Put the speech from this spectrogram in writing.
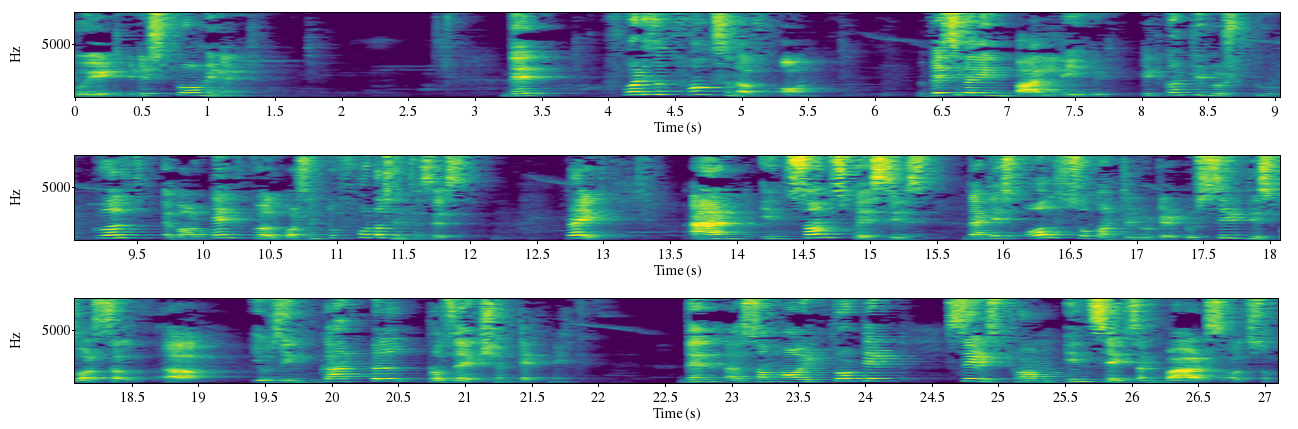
wheat it is prominent. Then what is the function of awn? Basically in barley it, it contributes to 12 about 10 to 12 percent to photosynthesis right and in some species that is also contributed to seed dispersal uh, using carpel projection technique then uh, somehow it protect seeds from insects and birds also.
